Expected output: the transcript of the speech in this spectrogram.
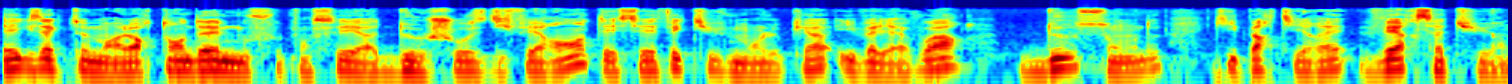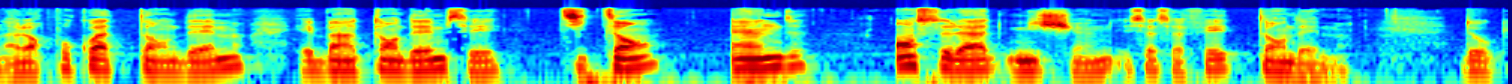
Exactement. Alors tandem nous fait penser à deux choses différentes et c'est effectivement le cas. Il va y avoir deux sondes qui partiraient vers Saturne. Alors pourquoi tandem? Eh ben tandem c'est Titan and Encelade Mission et ça ça fait tandem. Donc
